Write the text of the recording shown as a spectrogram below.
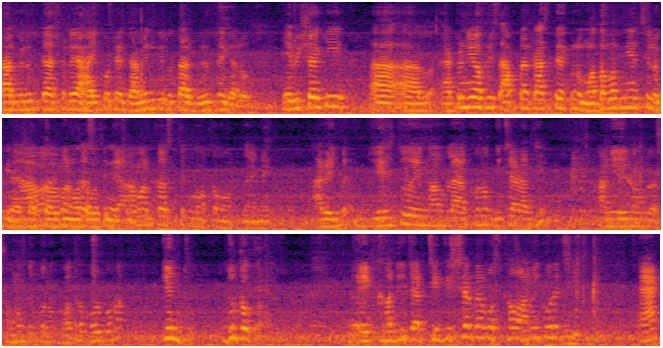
তার বিরুদ্ধে আসলে হাইকোর্টে জামিন দিল তার বিরুদ্ধে গেল? এ বিষয়ে কি অ্যাটর্নি অফিস আপনার কাছ থেকে কোনো মতামত নিয়েছিল কিনা? সরকার কোনো আমার কাছ মতামত থেকে নিয়েছিল? আমার কাছ থেকে মতামত নেয় নাই। আর যেহেতু এই মামলা এখনও বিচারাধীন আমি এই মামলা সম্বন্ধে কোনো কথা বলব না। কিন্তু দুটো কথা। এই খাদিজার চিকিৎসার ব্যবস্থাও আমি করেছি। এক,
